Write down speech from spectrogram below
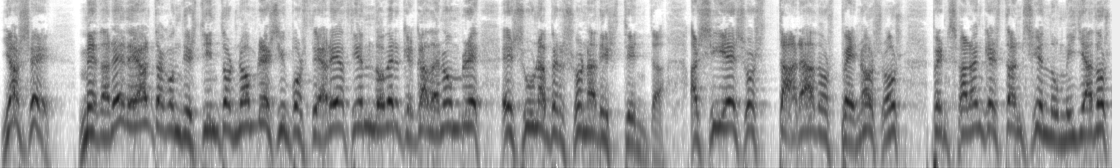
Ya sé, me daré de alta con distintos nombres y postearé haciendo ver que cada nombre es una persona distinta. Así esos tarados penosos pensarán que están siendo humillados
